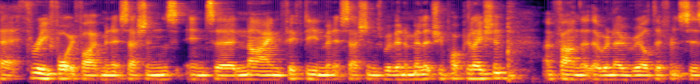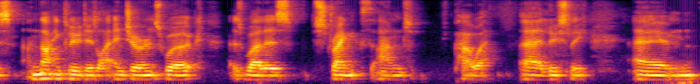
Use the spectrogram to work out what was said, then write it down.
uh, three 45 minute sessions into nine 15 minute sessions within a military population and found that there were no real differences. And that included like endurance work as well as strength and power uh, loosely um,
